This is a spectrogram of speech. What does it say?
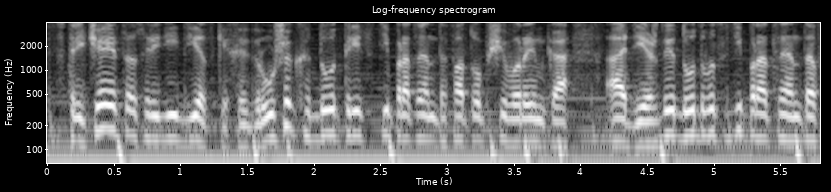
встречается среди детских игрушек до 30% от общего рынка, одежды до 20%,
